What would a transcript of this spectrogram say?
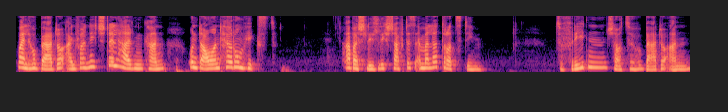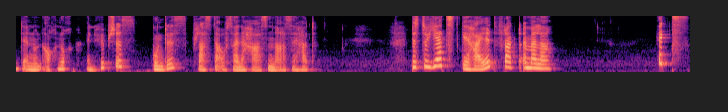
weil Huberto einfach nicht stillhalten kann und dauernd herumhickst. Aber schließlich schafft es Emmela trotzdem. Zufrieden schaut sie Huberto an, der nun auch noch ein hübsches, buntes Pflaster auf seiner Hasennase hat. Bist du jetzt geheilt? fragt Emmela. X,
